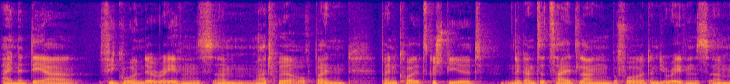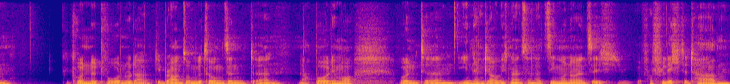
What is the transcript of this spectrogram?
eine der Figuren der Ravens, ähm, hat früher auch bei den, bei den Colts gespielt, eine ganze Zeit lang, bevor dann die Ravens ähm, gegründet wurden oder die Browns umgezogen sind äh, nach Baltimore und ähm, ihn dann, glaube ich, 1997 verpflichtet haben.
